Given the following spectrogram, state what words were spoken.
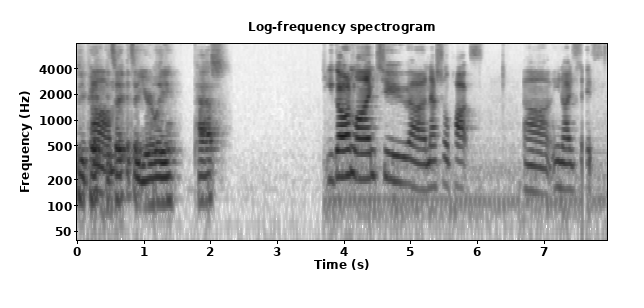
So you pay. it's Um, a it's a yearly pass. you go online to uh, national parks, uh, United States,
